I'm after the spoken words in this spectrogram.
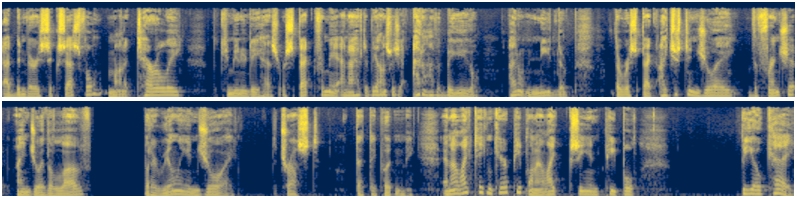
I've been very successful monetarily. The community has respect for me. And I have to be honest with you, I don't have a big ego. I don't need the, the respect. I just enjoy the friendship, I enjoy the love, but I really enjoy the trust that they put in me. And I like taking care of people and I like seeing people be okay.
